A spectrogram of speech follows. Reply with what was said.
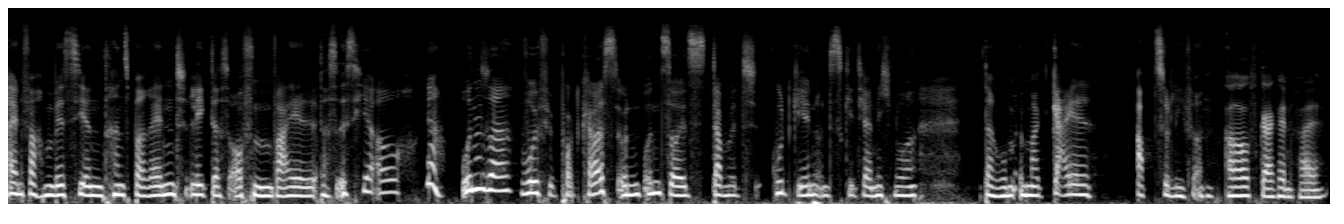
einfach ein bisschen transparent, leg das offen, weil das ist hier auch, ja, unser Wohlfühl-Podcast und uns soll es damit gut gehen. Und es geht ja nicht nur darum, immer geil abzuliefern. Auf gar keinen Fall.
